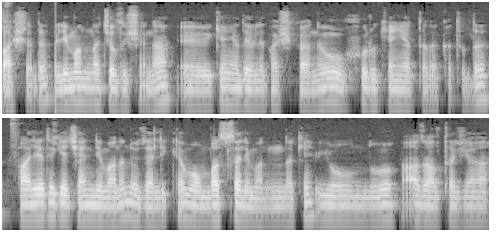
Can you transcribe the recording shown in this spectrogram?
başladı. Limanın açılışına e, Kenya Devlet Başkanı Uhuru Kenyatta da katıldı. Faaliyete geçen limanın özellikle Mombasa limanındaki yoğunluğu azaltacağı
